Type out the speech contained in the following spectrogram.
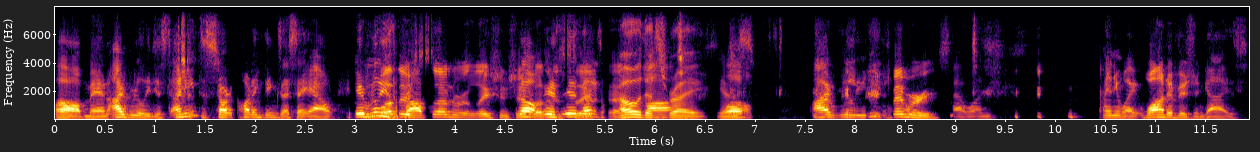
Oh man, I really just I need to start cutting things I say out. It really is a Mother problem. son relationship. No, it- it- say that was- that. Oh, that's Uh, right. Yes. Oh, I really need help Memories. that one. anyway, WandaVision, guys.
